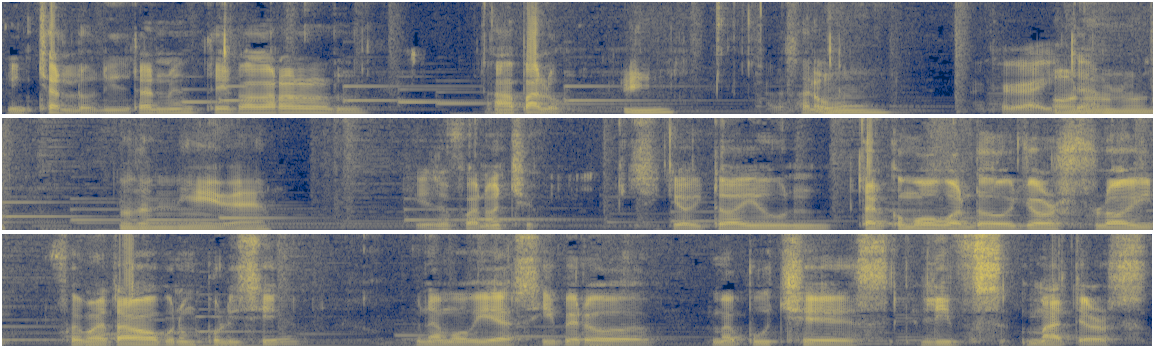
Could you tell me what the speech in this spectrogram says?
Lincharlo, literalmente lo agarraron a palo. Sí. A la salida. Oh, oh, no, no, no tenía idea. Y eso fue anoche. Así que hoy todavía un. Tal como cuando George Floyd fue matado por un policía. Una movida así, pero mapuches lives matters.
